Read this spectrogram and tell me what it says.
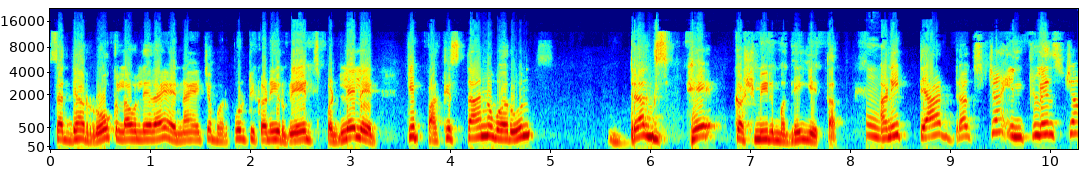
सध्या रोख लावलेला आहे. एनआयएच्या भरपूर ठिकाणी रेड्स पडलेले आहेत की पाकिस्तानवरून ड्रग्ज हे काश्मीरमध्ये येतात. आणि त्या ड्रग्सच्या इन्फ्लुएन्सच्या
